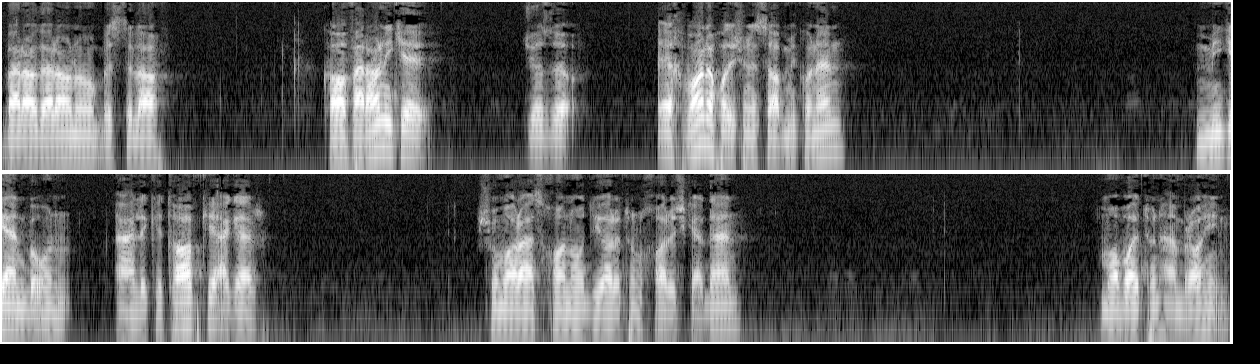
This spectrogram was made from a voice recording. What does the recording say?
برادران و به اصطلاح کافرانی که جز اخوان خودشون حساب می‌کنن میگن به اون اهل کتاب که اگر شما را از خانه و دیارتون خارج کردن ما بایتون همراهیم.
